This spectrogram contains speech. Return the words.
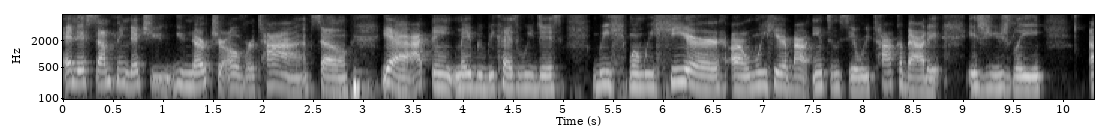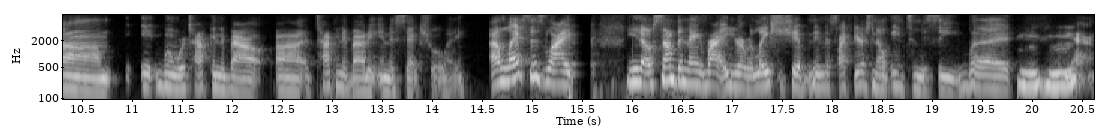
and it's something that you you nurture over time. So yeah i think maybe because we just we when we hear or we hear about intimacy or we talk about it it is usually um it, when we're talking about uh talking about it in a sexual way. Unless it's like you know something ain't right in your relationship and then it's like there's no intimacy but mm-hmm. yeah.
